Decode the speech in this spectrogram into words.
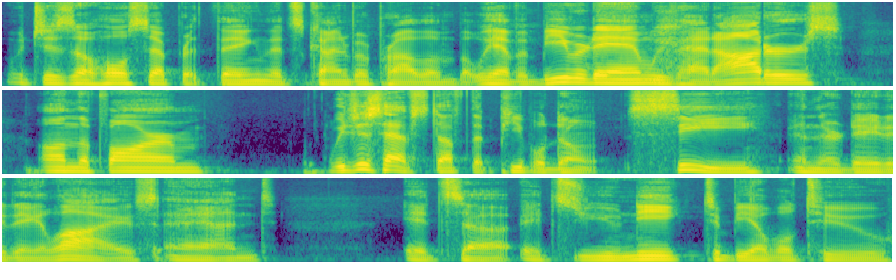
which is a whole separate thing that's kind of a problem. But we have a beaver dam, we've had otters on the farm. We just have stuff that people don't see in their day-to-day lives. And it's uh, it's unique to be able to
